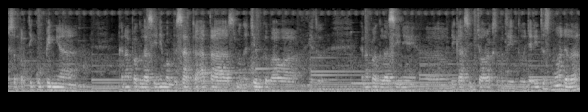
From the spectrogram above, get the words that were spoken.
seperti kupingnya, kenapa gelas ini membesar ke atas, mengecil ke bawah, gitu. Kenapa gelas ini eh, dikasih corak seperti itu? Jadi itu semua adalah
